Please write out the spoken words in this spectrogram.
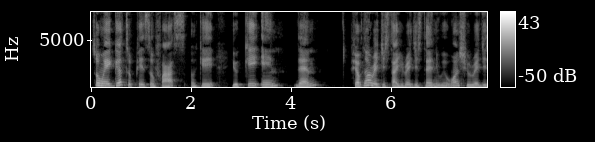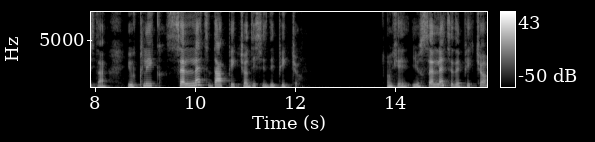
so when you go to pixelverse okay you key in then, if you have not registered, you register anyway. Once you register, you click select that picture. This is the picture. Okay, you select the picture.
